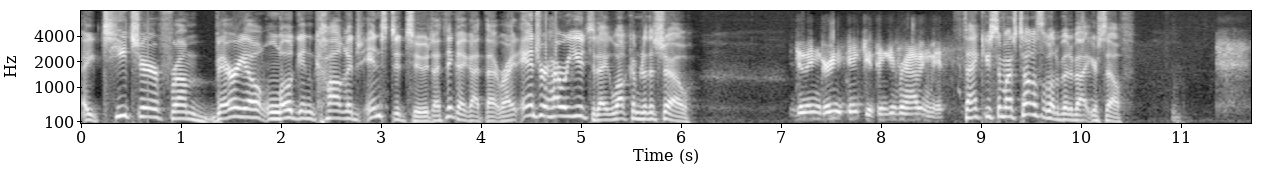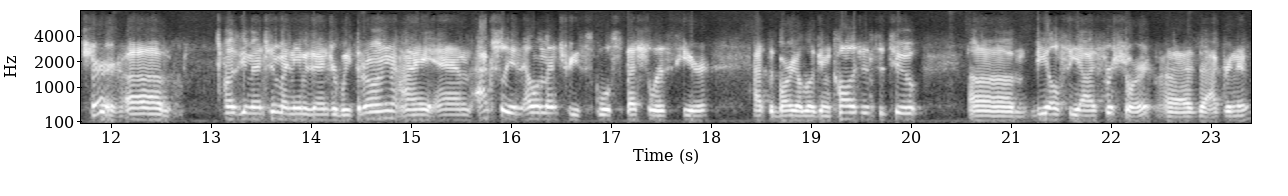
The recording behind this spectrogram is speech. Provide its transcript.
a teacher from Barrio Logan College Institute. I think I got that right. Andrew, how are you today? Welcome to the show. Doing great. Thank you. Thank you for having me. Thank you so much. Tell us a little bit about yourself. Sure. Um, as you mentioned, my name is Andrew Buitron. I am actually an elementary school specialist here at the Barrio Logan College Institute, um, BLCI for short, uh, as the acronym.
